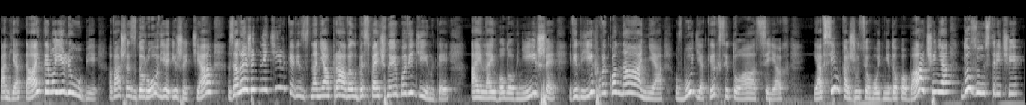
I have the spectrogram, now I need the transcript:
Пам'ятайте, мої любі, ваше здоров'я і життя залежить не тільки від знання правил безпечної поведінки, а й найголовніше від їх виконання в будь-яких ситуаціях. Я всім кажу сьогодні до побачення, до зустрічі!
